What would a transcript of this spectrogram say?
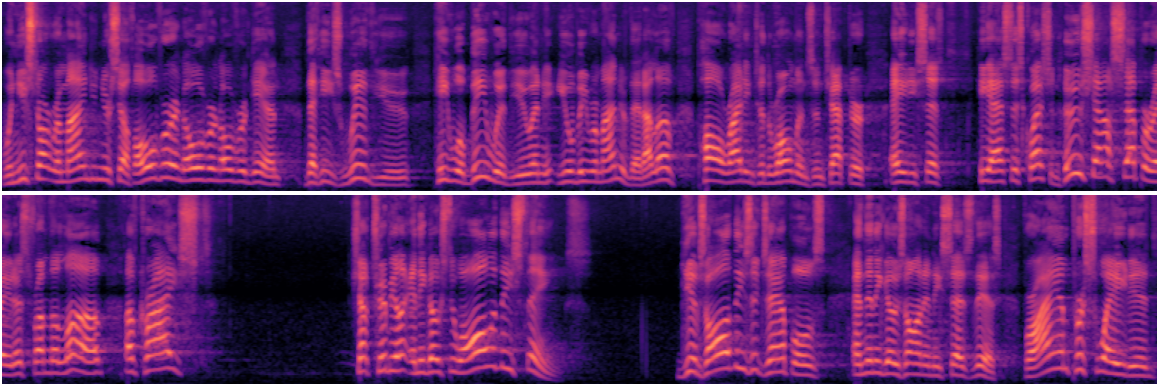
When you start reminding yourself over and over and over again that He's with you, He will be with you, and you'll be reminded of that. I love Paul writing to the Romans in chapter 8. He says, He asked this question Who shall separate us from the love of Christ? Shall tribulate, and he goes through all of these things, gives all these examples, and then he goes on and he says this For I am persuaded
